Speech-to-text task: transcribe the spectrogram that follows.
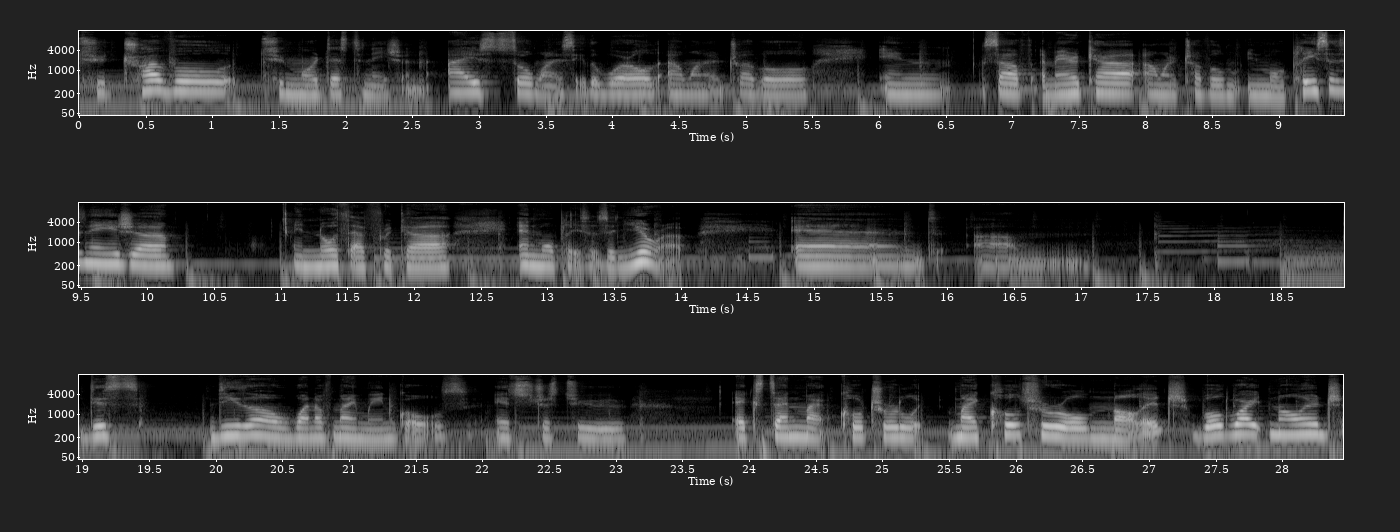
to travel to more destination. I so want to see the world. I want to travel in South America. I want to travel in more places in Asia, in North Africa, and more places in Europe. And um, this these are one of my main goals. It's just to extend my cultural my cultural knowledge, worldwide knowledge,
